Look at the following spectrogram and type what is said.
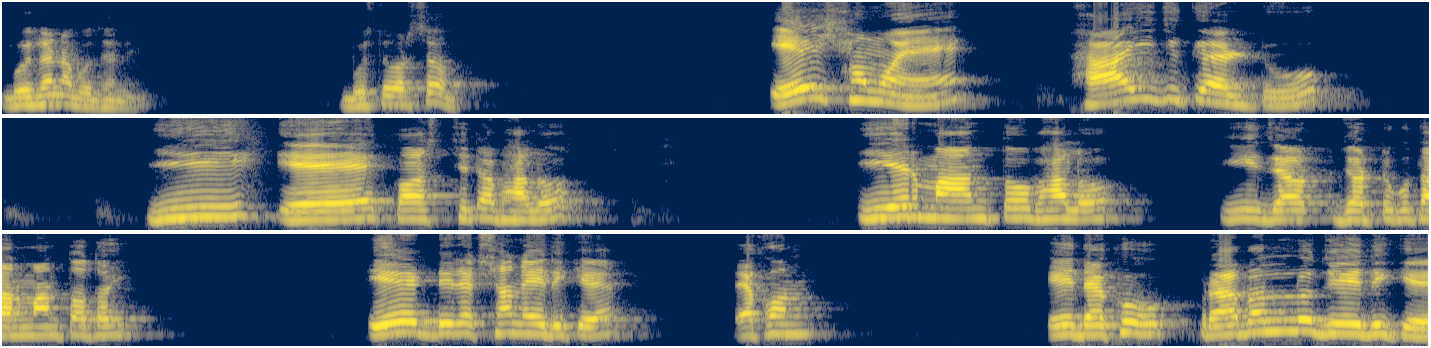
বুঝলে না বোঝানি? বুঝতে পারছ? এই সময়ে phi is equal to E, A cos theta ভালো। ই এর মান তো ভালো। ই যতটুকু তার মান ততই। এর ডিরেকশন এদিকে এখন এ দেখো, প্রাবল্য যে এদিকে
